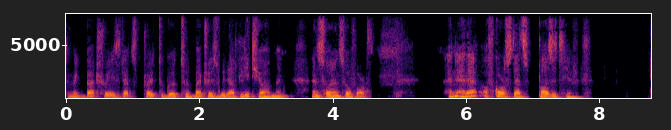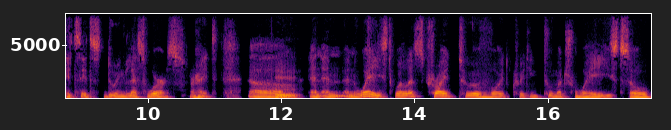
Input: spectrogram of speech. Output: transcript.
to make batteries. Let's try to go to batteries without lithium, and and so on and so forth and and uh, of course that's positive. It's it's doing less worse right? Um, mm. and and and waste well let's try to avoid creating too much waste. So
